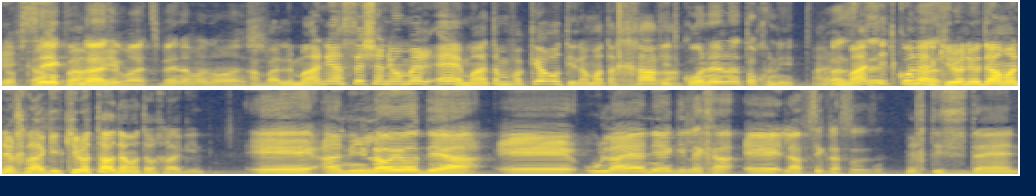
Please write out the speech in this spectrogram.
כמה תפסיק, נו די, זה פעמים. מעצבן אבל ממש. אבל מה אני אעשה שאני אומר, אה, מה אתה מבקר אותי? למה אתה חרא? תתכונן לתוכנית. ואז מה ת- תתכונן? ואז- כאילו אני יודע מה אני הולך להגיד. כאילו אתה יודע מה אתה הולך להגיד. אה, אני לא יודע. אה, אולי אני אגיד לך, אה, להפסיק לעשות את זה. לך תזדיין,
